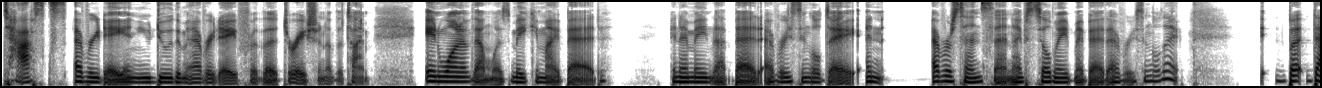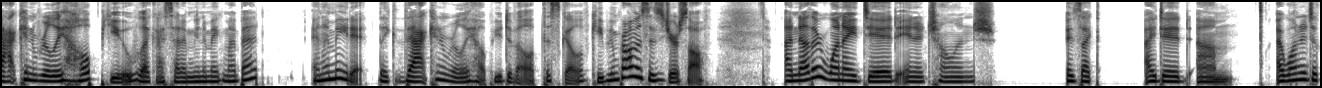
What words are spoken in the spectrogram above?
tasks every day and you do them every day for the duration of the time. And one of them was making my bed. And I made that bed every single day. And ever since then, I've still made my bed every single day. But that can really help you. Like I said, I'm going to make my bed and I made it. Like that can really help you develop the skill of keeping promises to yourself. Another one I did in a challenge is like I did um I wanted to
